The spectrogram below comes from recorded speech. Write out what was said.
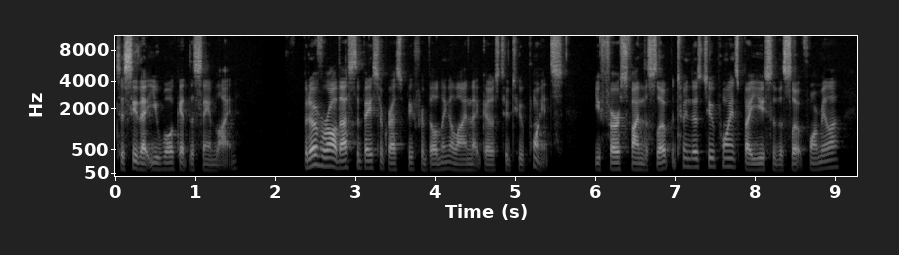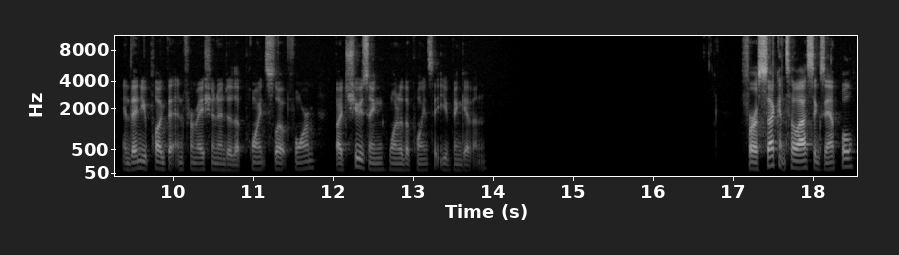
to see that you will get the same line. But overall, that's the basic recipe for building a line that goes to two points. You first find the slope between those two points by use of the slope formula, and then you plug that information into the point slope form by choosing one of the points that you've been given. For our second to last example,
